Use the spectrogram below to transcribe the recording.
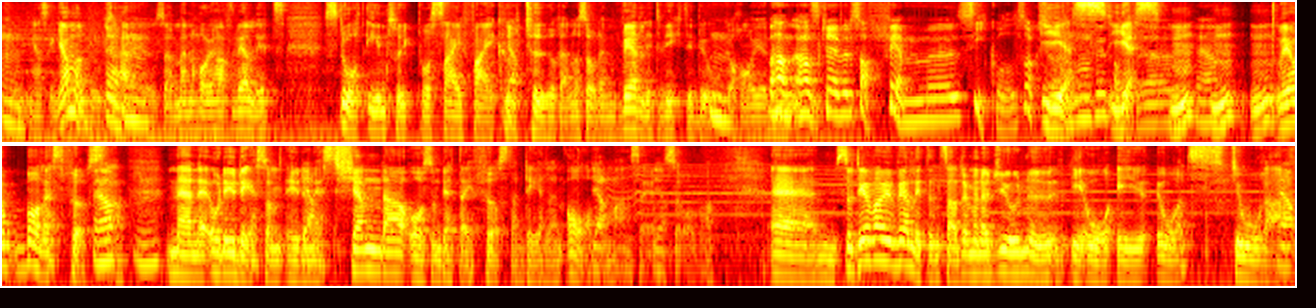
Mm. ganska gammal bok så här så, men har ju haft väldigt stort intryck på sci-fi-kulturen och så. Det är en väldigt viktig bok och har ju... Han, han skrev väl så fem eh, sequels också? Yes, sånt. yes. Eh, Mm, ja. mm, mm. Jag har bara läst första. Ja, mm. Men, eh, och det är ju det som är det Ja. mest kända och som detta är första delen av, Ja. om man säger Ja. så. Va? Ehm, så det var ju väldigt intressant. Jag menar, Dune nu i år är ju årets stora Ja.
